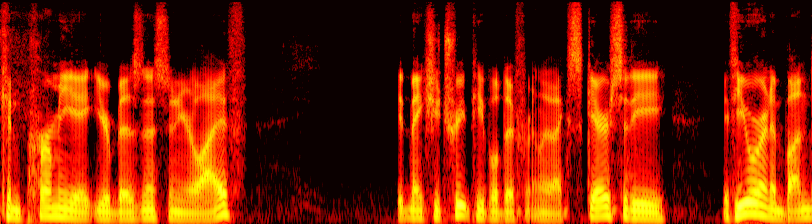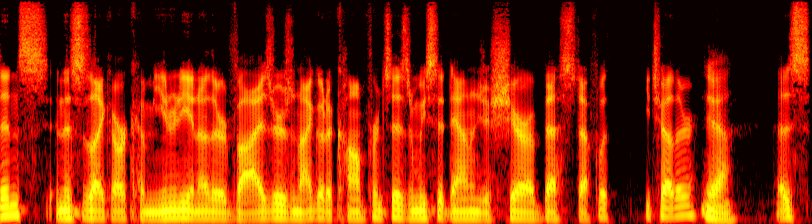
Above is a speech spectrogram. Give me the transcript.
can permeate your business and your life. It makes you treat people differently. Like scarcity, if you were in abundance, and this is like our community and other advisors, and I go to conferences and we sit down and just share our best stuff with each other. Yeah. This,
